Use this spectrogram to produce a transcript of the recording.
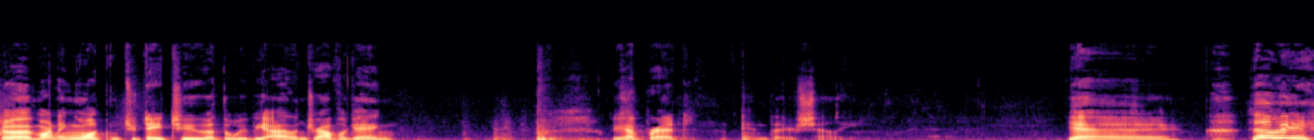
Good morning. Welcome to day two of the Whidbey Island Travel Gang. We have bread, and there's Shelly. Yay! Zoe!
